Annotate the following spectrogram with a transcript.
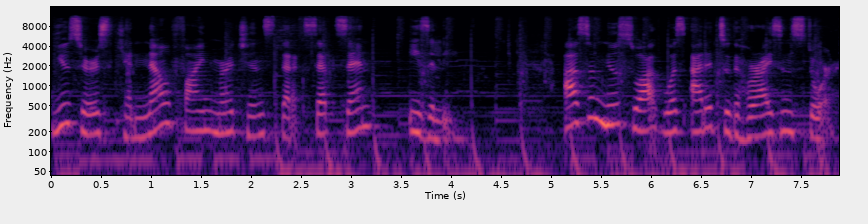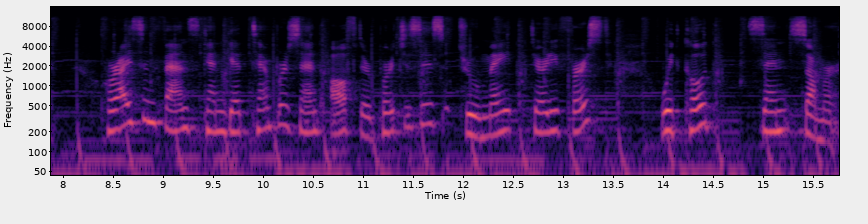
Users can now find merchants that accept Zen easily. Awesome new swag was added to the Horizen store. Horizen fans can get 10% off their purchases through May 31st with code ZENSUMMER.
